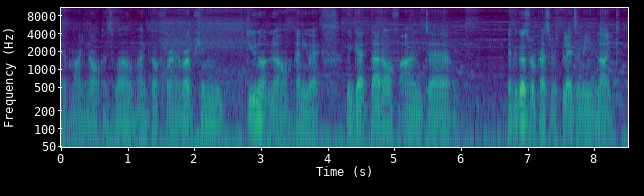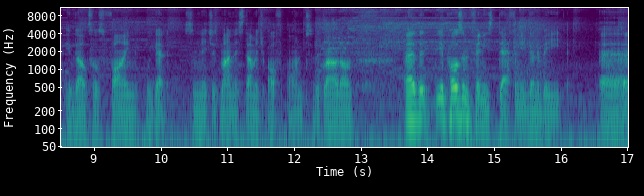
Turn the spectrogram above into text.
it might not as well. It might go for an Eruption do not know. Anyway, we get that off, and uh, if it goes for Precipice Blades, I mean, like, Yveltal's fine. We get some Nature's Madness damage off onto the Groudon. Uh, the, the opposing Fini's definitely going to be... Uh,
